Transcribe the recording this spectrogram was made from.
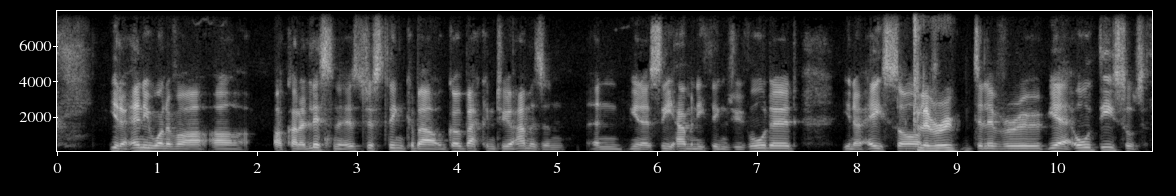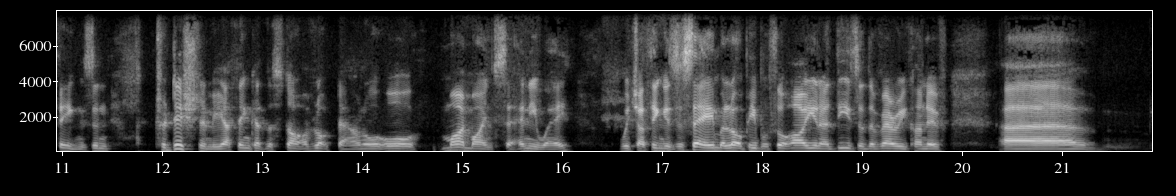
you know, any one of our, our our kind of listeners, just think about go back into your Amazon and you know see how many things you've ordered. You know, ASOS, Deliveroo, Deliveroo, yeah, all these sorts of things. And traditionally, I think at the start of lockdown, or, or my mindset anyway, which I think is the same. A lot of people thought, oh, you know, these are the very kind of uh,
